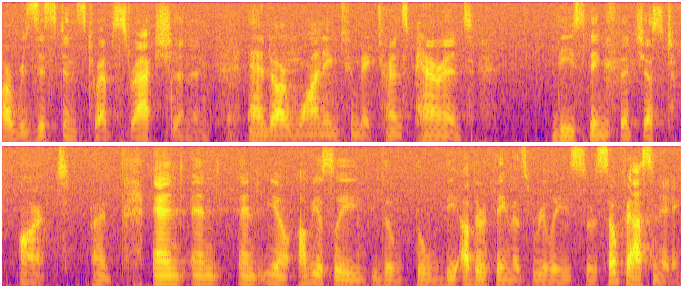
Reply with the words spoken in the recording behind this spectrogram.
our resistance to abstraction and, and are wanting to make transparent these things that just aren't. Right? And, and, and you know, obviously, the, the, the other thing that's really so, so fascinating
